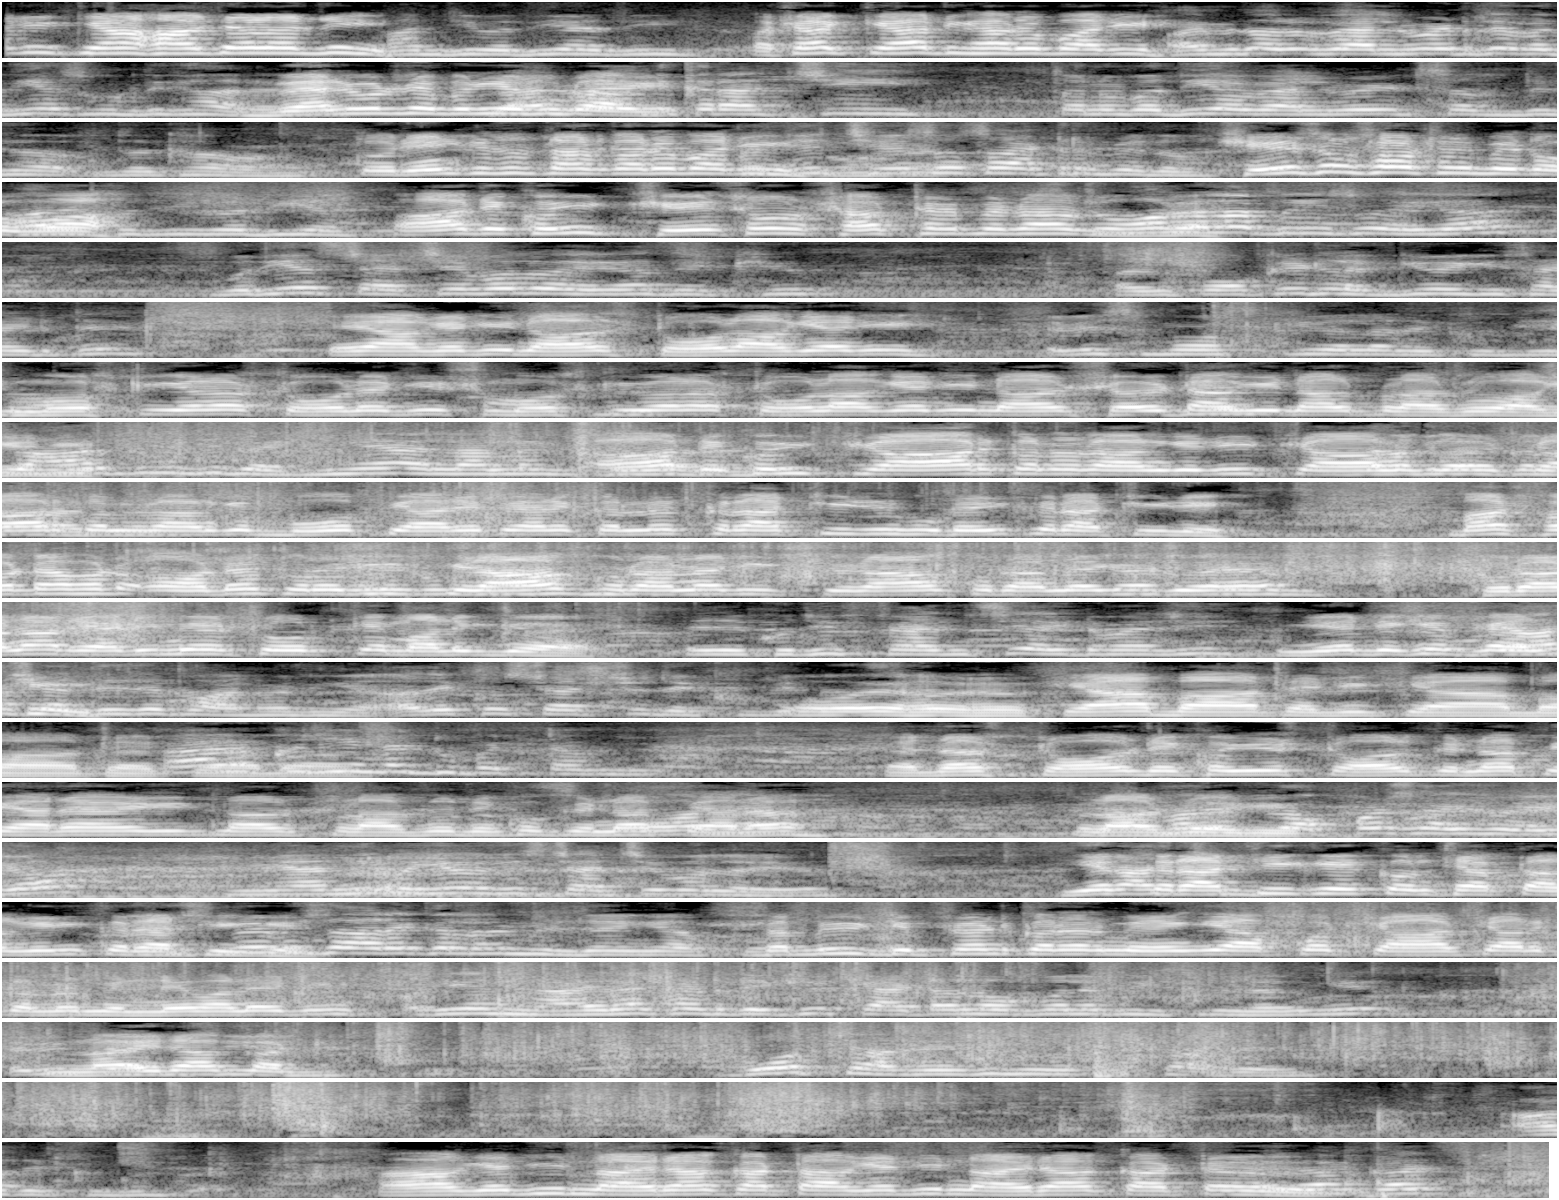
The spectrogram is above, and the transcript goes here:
ਜੀ ਕੀ ਹਾਲ ਚਾਲ ਹੈ ਜੀ ਹਾਂਜੀ ਵਧੀਆ ਜੀ ਅੱਛਾ ਕੀ ਦਿਖਾ ਰਹੇ ਬਾਜੀ ਅੱਜ ਮੈਂ ਤੁਹਾਨੂੰ ਵੈਲਵਟ ਦੇ ਵਧੀਆ ਸੂਟ ਦਿਖਾ ਰਿਹਾ ਵੈਲਵਟ ਦੇ ਵਧੀਆ ਸੂਟ ਆ ਗਏ ਕਰਾਚੀ ਤੁਹਾਨੂੰ ਵਧੀਆ ਵੈਲਵਟ ਸਭ ਦਿਖਾ ਦਿਖਾਵਾਂ ਤੋ ਰੇਂਜ ਕਿਸੋਂ ਸਟਾਰਟ ਕਰ ਰਹੇ ਬਾਜੀ 660 ਰੁਪਏ ਤੋਂ 660 ਰੁਪਏ ਤੋਂ ਵਾਹ ਜੀ ਵਧੀਆ ਆ ਦੇਖੋ ਜੀ 660 ਰੁਪਏ ਦਾ ਸਟੋਰ ਵਾਲਾ ਪੀਸ ਹੋਏਗਾ ਵਧੀਆ ਸਟ੍ਰੈਚੇਬਲ ਹੋਏਗਾ ਦੇਖਿਓ ਅਗਰ ਪਾਕਟ ਲੱਗੀ ਹੋਏਗੀ ਸਾਈਡ ਤੇ ये आ गया जी नाल स्टॉल आ गया जी। समोस्की वाला देखो जी। समोस्की वाला स्टॉल है जी समोस्की वाला स्टॉल आ गया जी नाल शर्ट आ गई नाल प्लाजो आ गया जी। हाँ देखो जी चार कलर आएँगे जी चार कलर चार कलर आएँगे। बहुत प्यारे प्यारे कलर कराची से हुए जी कराची से बस फटाफट ऑर्डर करो जी चिराग खुराना जी चिराग खुराना जी जो है खुराना रेडीमेड स्टोर के मालिक जो है। ये देखो जी फैंसी आइटम है जी। ये देखिए फैंसी से देखो स्टैचू देखो ओए अच्छा क्या बात है जी क्या बात है क्या बात। है दादा स्टॉल देखो ये स्टॉल कितना प्यारा है इतना प्लाजो देखो कितना प्यारा प्लाजो है प्रॉपर साइज़ होएगा मियानी भैया स्ट्रेचेबल होएगा ये कराची के कॉन्सेप्ट आ गई कराची के सारे कलर मिल जाएँगे आपको सभी डिफरेंट कलर मिलेंगे आपको चार चार कलर मिलने वाले जी और ये नायरा कट देखिए कैटलॉग वाले पीस मिलेंगे नायरा कट बहुत चाह रहे जी बहुत चाह रहे आ देखो जी आ गया जी नायरा कट आ गया जी Naira cut Naira cut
